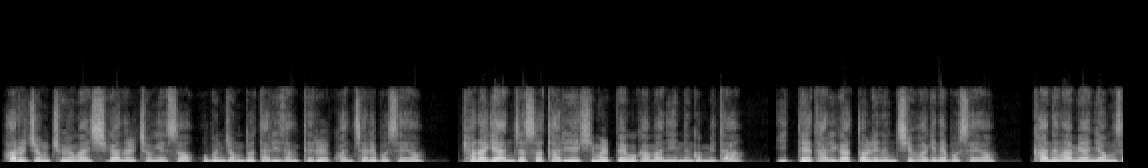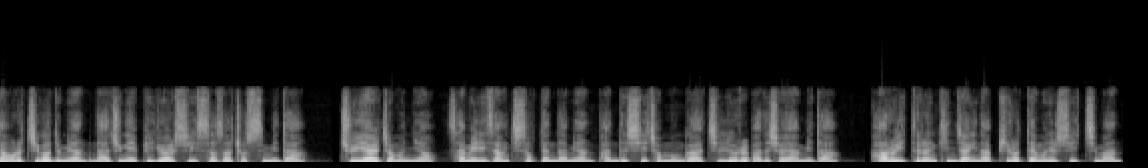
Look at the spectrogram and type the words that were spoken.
하루 중 조용한 시간을 정해서 5분 정도 다리 상태를 관찰해 보세요. 편하게 앉아서 다리에 힘을 빼고 가만히 있는 겁니다. 이때 다리가 떨리는지 확인해 보세요. 가능하면 영상으로 찍어두면 나중에 비교할 수 있어서 좋습니다. 주의할 점은요, 3일 이상 지속된다면 반드시 전문가 진료를 받으셔야 합니다. 하루 이틀은 긴장이나 피로 때문일 수 있지만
